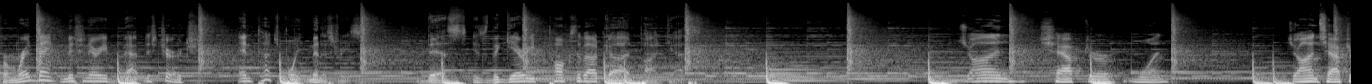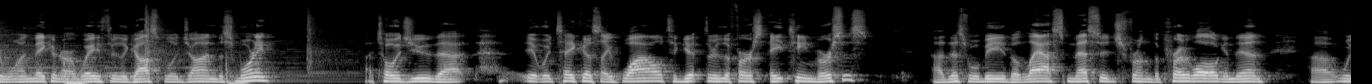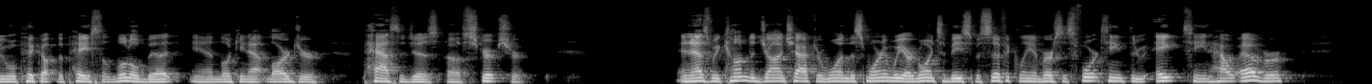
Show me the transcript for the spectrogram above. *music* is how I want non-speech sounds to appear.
from Red Bank Missionary Baptist Church and Touchpoint Ministries. This is the Gary Talks About God podcast. John chapter 1. John chapter 1, making our way through the Gospel of John this morning. I told you that it would take us a while to get through the first 18 verses. Uh, this will be the last message from the prologue, and then uh, we will pick up the pace a little bit in looking at larger passages of Scripture. And as we come to John chapter 1 this morning, we are going to be specifically in verses 14 through 18. However,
